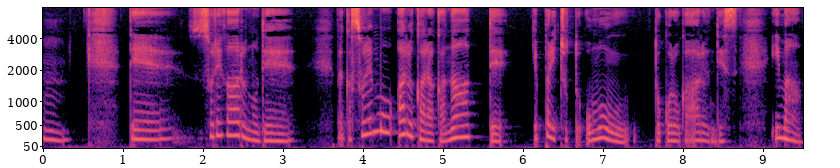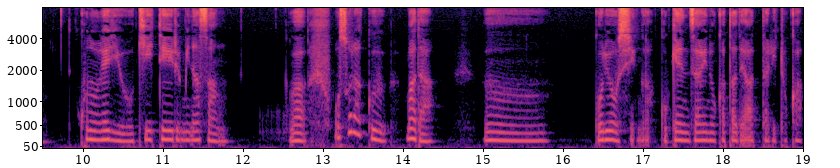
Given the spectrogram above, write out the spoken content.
うん。でそれがあるのでなんかそれもあるからかなってやっぱりちょっと思うところがあるんです。今このレディオを聴いている皆さんはおそらくまだうーんご両親がご健在の方であったりとか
